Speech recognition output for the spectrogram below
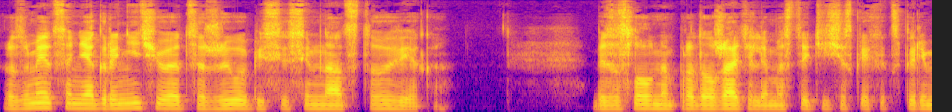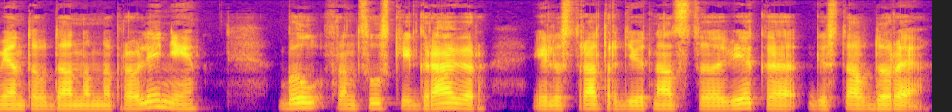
разумеется, не ограничивается живописью XVII века. Безусловным продолжателем эстетических экспериментов в данном направлении был французский гравер иллюстратор XIX века Гюстав Доре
